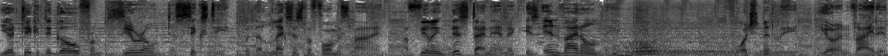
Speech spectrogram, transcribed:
Your ticket to go from zero to 60 with the Lexus Performance Line. A feeling this dynamic is invite only. Fortunately, you're invited.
